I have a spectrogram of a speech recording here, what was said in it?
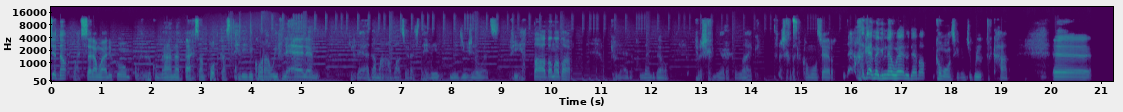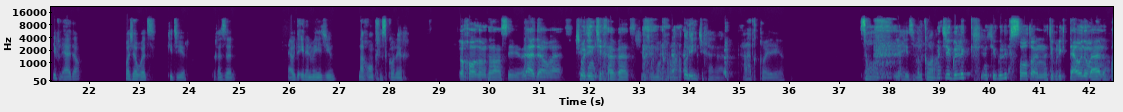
سيدنا واحد السلام عليكم. ومرحبا بكم معنا في أحسن بودكاست تحليلي كروي في العالم. كيف العادة مع باطرة التحليل ميدي وجواد فيه حتى نظر. كيف العادة قلنا نبداو فرشخ لي هذاك ال like. فرشخ ذاك ال commentaire. واخا كاع ما قلنا والو دابا. commenter فهمتي؟ قول لك حاضر أه كيف العادة؟ وجواد كي داير غزال. عود إلى الميادين. لا غونتري سكولير دخول المدرسي والأدوات والانتخابات. شي المقررة والانتخابات. راه دقوا عليا صوت الحزب الكرة. تيقول لك تيقول لك الصوت عندنا تيقول لك تعاونوا معنا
